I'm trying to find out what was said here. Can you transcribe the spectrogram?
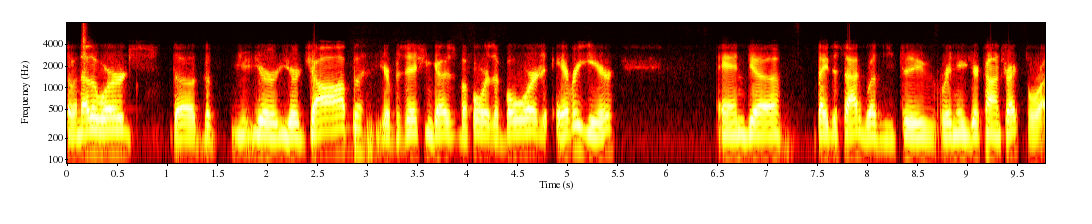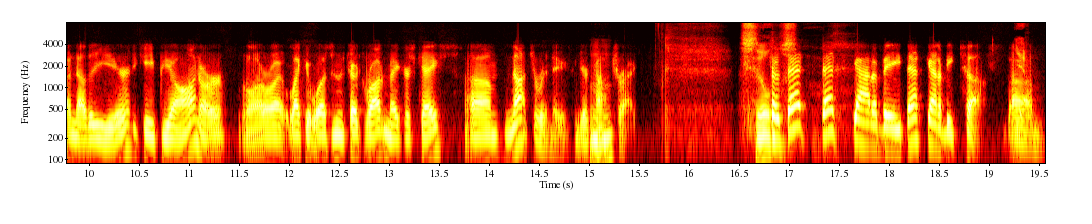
So, in other words, the the your your job your position goes before the board every year, and uh, they decide whether to renew your contract for another year to keep you on, or, or like it was in Coach Rodemaker's case, um, not to renew your mm-hmm. contract. Still, so that that's got to be that's got to be tough. Yeah. Um,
